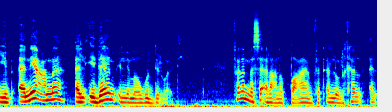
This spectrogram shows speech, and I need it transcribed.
يبقى نعمة الإدام اللي موجود دلوقتي. فلما سأل عن الطعام فتقال له الخل قال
